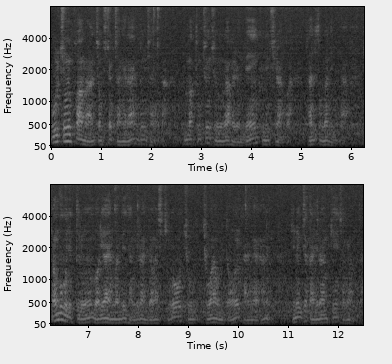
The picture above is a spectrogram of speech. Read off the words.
우울증을 포함한 정신적 장애나 행동 장애가 근막 통증 증후가 관련된 근육 질환과 자주 동반됩니다. 경부 근육들은 머리와 연관된 장기를 안정화시키고 조, 조화 운동을 가능하게 하는 기능적 단위로 함께 적용합니다.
